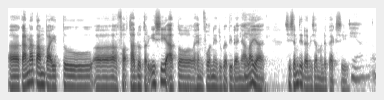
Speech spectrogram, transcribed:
Eh, karena tanpa itu eh, saldo terisi atau handphonenya juga tidak nyala ya sistem tidak bisa mendeteksi. Iya, betul.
